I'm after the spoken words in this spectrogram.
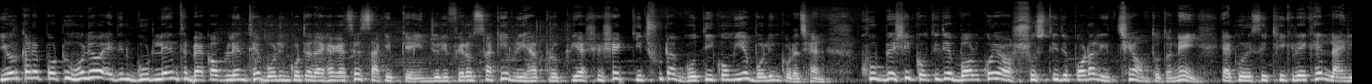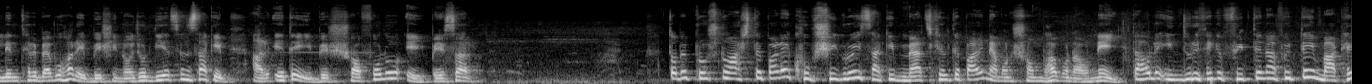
ইয়র্কারে পটু হলেও এদিন গুড লেন্থ ব্যাক অফ লেন্থে বোলিং করতে দেখা গেছে সাকিবকে। ইঞ্জুরি ফেরত সাকিব রিহাব প্রক্রিয়া শেষে কিছুটা গতি কমিয়ে বোলিং করেছেন। খুব বেশি গতিতে বল করে অস্বস্তিতে পড়ার ইচ্ছে অন্তত নেই। অ্যাকুরেসি ঠিক রেখে লাইন লেন্থের ব্যবহারে বেশি নজর দিয়েছেন সাকিব, আর এতেই বেশ সফলও এই পেসার তবে প্রশ্ন আসতে পারে, খুব শীঘ্রই সাকিব ম্যাচ খেলতে পারেন এমন সম্ভাবনাও নেই। তাহলে ইঞ্জুরি থেকে ফিরতে না ফিরতেই মাঠে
